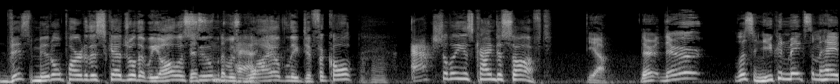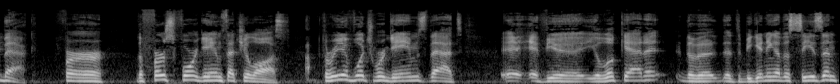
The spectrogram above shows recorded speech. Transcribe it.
this middle part of the schedule that we all assumed was patch. wildly difficult mm-hmm. actually is kind of soft. Yeah. They're they're listen, you can make some hay back for the first four games that you lost. Three of which were games that if you you look at it the at the beginning of the season,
